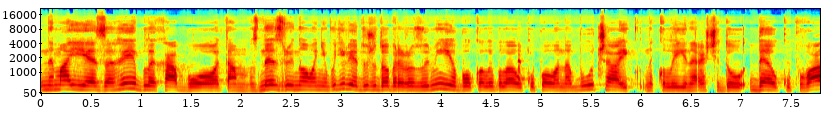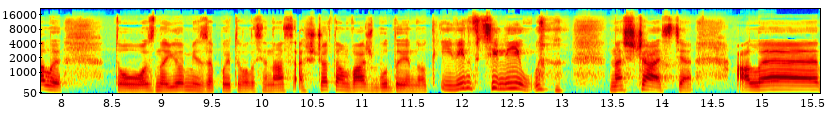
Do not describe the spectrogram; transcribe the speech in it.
немає загиблих або там не зруйновані будівлі, я дуже добре розумію. Бо коли була окупована Буча, і коли її нарешті до- деокупували, то знайомі запитувалися нас, а що там ваш будинок? І він вцілів на щастя. Але,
